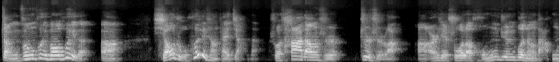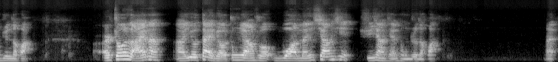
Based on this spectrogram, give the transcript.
整风汇报会的啊小组会上才讲的，说他当时制止了啊，而且说了红军不能打红军的话，而周恩来呢啊又代表中央说我们相信徐向前同志的话，哎，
